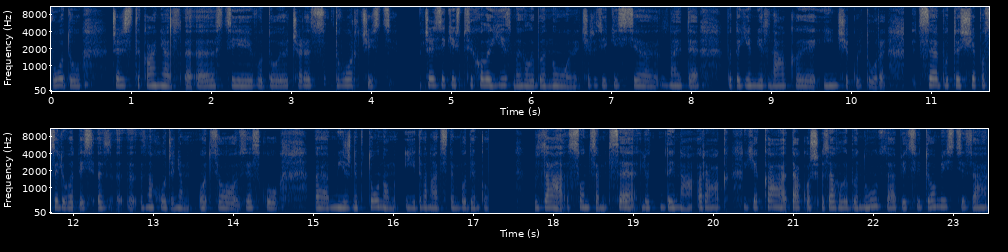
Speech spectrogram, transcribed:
воду, через стикання з, з цією водою, через творчість. Через якийсь психологізм і глибину, через якісь, е, знаєте, потаємні знаки інші культури. Це буде ще посилюватись з е, знаходженням цього зв'язку е, між Нептуном і 12-м будинком. За сонцем це людина рак, яка також за глибину, за підсвідомість, за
